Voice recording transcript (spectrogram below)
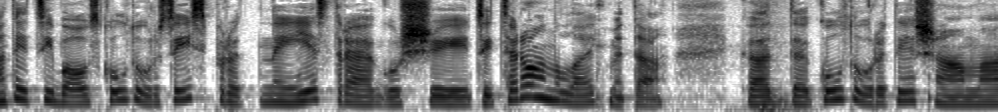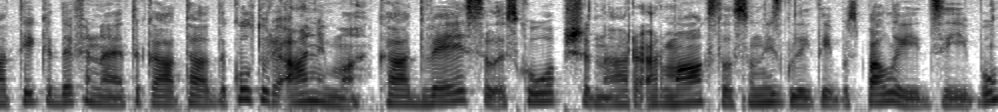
attiecībā uz kultūras izpratni iestrēguši Cicerona laikmetā, kad kultūra tiešām tika definēta kā tāda kultūra anima, kā dvēseles kopšana ar, ar mākslas un izglītības palīdzību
